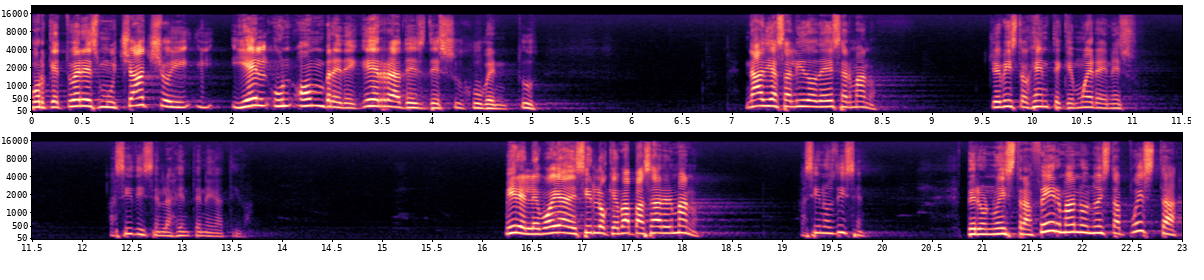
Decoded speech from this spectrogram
porque tú eres muchacho y, él un hombre de guerra desde su juventud. Nadie ha salido de esa, hermano. Yo he visto gente que muere en eso. Así dicen la gente negativa. Mire, le voy a decir lo que va a pasar, hermano. Así nos dicen. Pero nuestra fe, hermano, no está puesta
